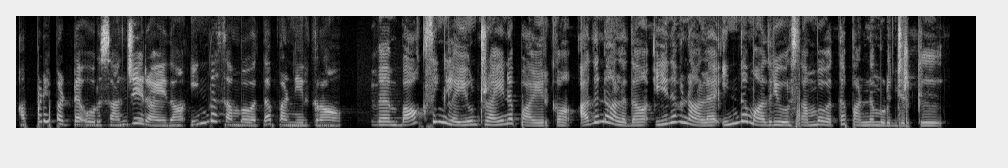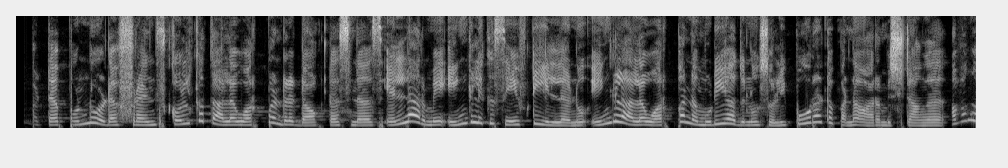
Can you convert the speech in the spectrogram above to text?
அப்படிப்பட்ட ஒரு சஞ்சய் ராய் தான் இந்த சம்பவத்தை பண்ணியிருக்கிறான். இவன் பாக்ஸிங்லையும் ட்ரைன் அப் ஆயிருக்கான். அதனால தான் இதனால இந்த மாதிரி ஒரு சம்பவத்தை பண்ண முடிஞ்சிருக்கு. பாதிக்கப்பட்ட பொண்ணோட ஃப்ரெண்ட்ஸ் கொல்கத்தாவில் ஒர்க் பண்ணுற டாக்டர்ஸ் நர்ஸ் எல்லாருமே எங்களுக்கு சேஃப்டி இல்லைன்னு எங்களால் ஒர்க் பண்ண முடியாதுன்னு சொல்லி போராட்டம் பண்ண ஆரம்பிச்சிட்டாங்க. அவங்க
